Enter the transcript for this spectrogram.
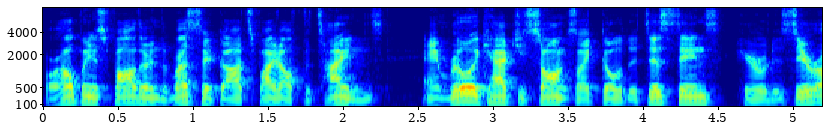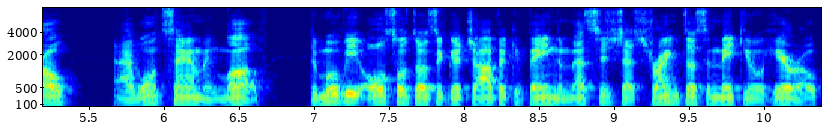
or helping his father and the rest of the gods fight off the Titans, and really catchy songs like Go the Distance, Hero to Zero, and I Won't Say I'm in Love. The movie also does a good job at conveying the message that strength doesn't make you a hero,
